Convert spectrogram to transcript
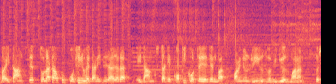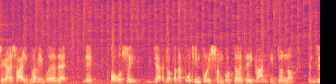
বা এই ডান্স স্টেপ তোলাটাও খুব কঠিন হয়ে দাঁড়িয়েছে। যারা যারা এই ডান্সটাকে কপি করতে যেতেন বা অনেকজন রিলস বা ভিডিওস বানান, তো সেখানে স্বাভাবিকভাবেই বোঝা যায় যে অবশ্যই যতটা কঠিন পরিশ্রম করতে হয়েছে এই গানটির জন্য যে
